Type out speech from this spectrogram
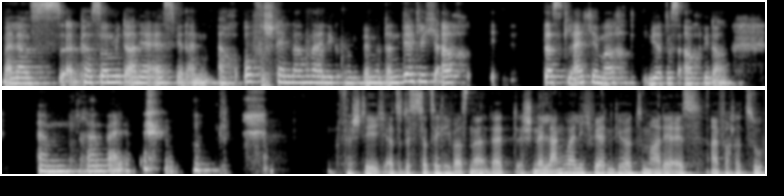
Weil als Person mit ADHS wird einem auch oft schnell langweilig und wenn man dann wirklich auch das Gleiche macht, wird es auch wieder ähm, langweilig. Verstehe ich. Also das ist tatsächlich was, ne? Schnell langweilig werden gehört zum ADHS einfach dazu.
